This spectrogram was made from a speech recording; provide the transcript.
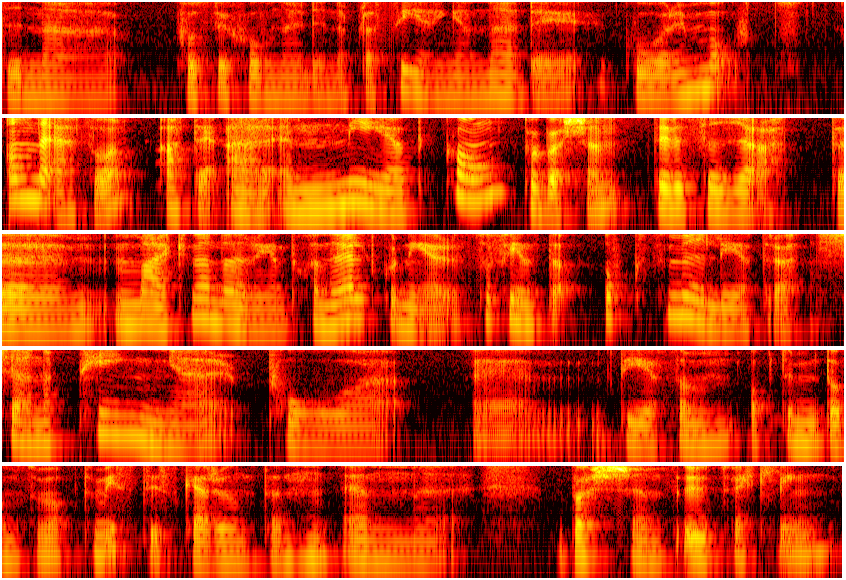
dina positioner, dina placeringar när det går emot. Om det är så att det är en nedgång på börsen, det vill säga att Eh, marknaden rent generellt går ner så finns det också möjligheter att tjäna pengar på eh, det som de som är optimistiska runt en, en eh, börsens utveckling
